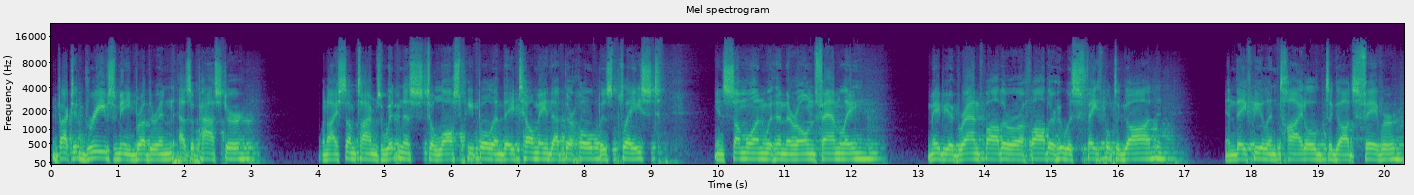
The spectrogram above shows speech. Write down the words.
In fact, it grieves me, brethren, as a pastor, when I sometimes witness to lost people and they tell me that their hope is placed in someone within their own family, maybe a grandfather or a father who was faithful to God, and they feel entitled to God's favor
